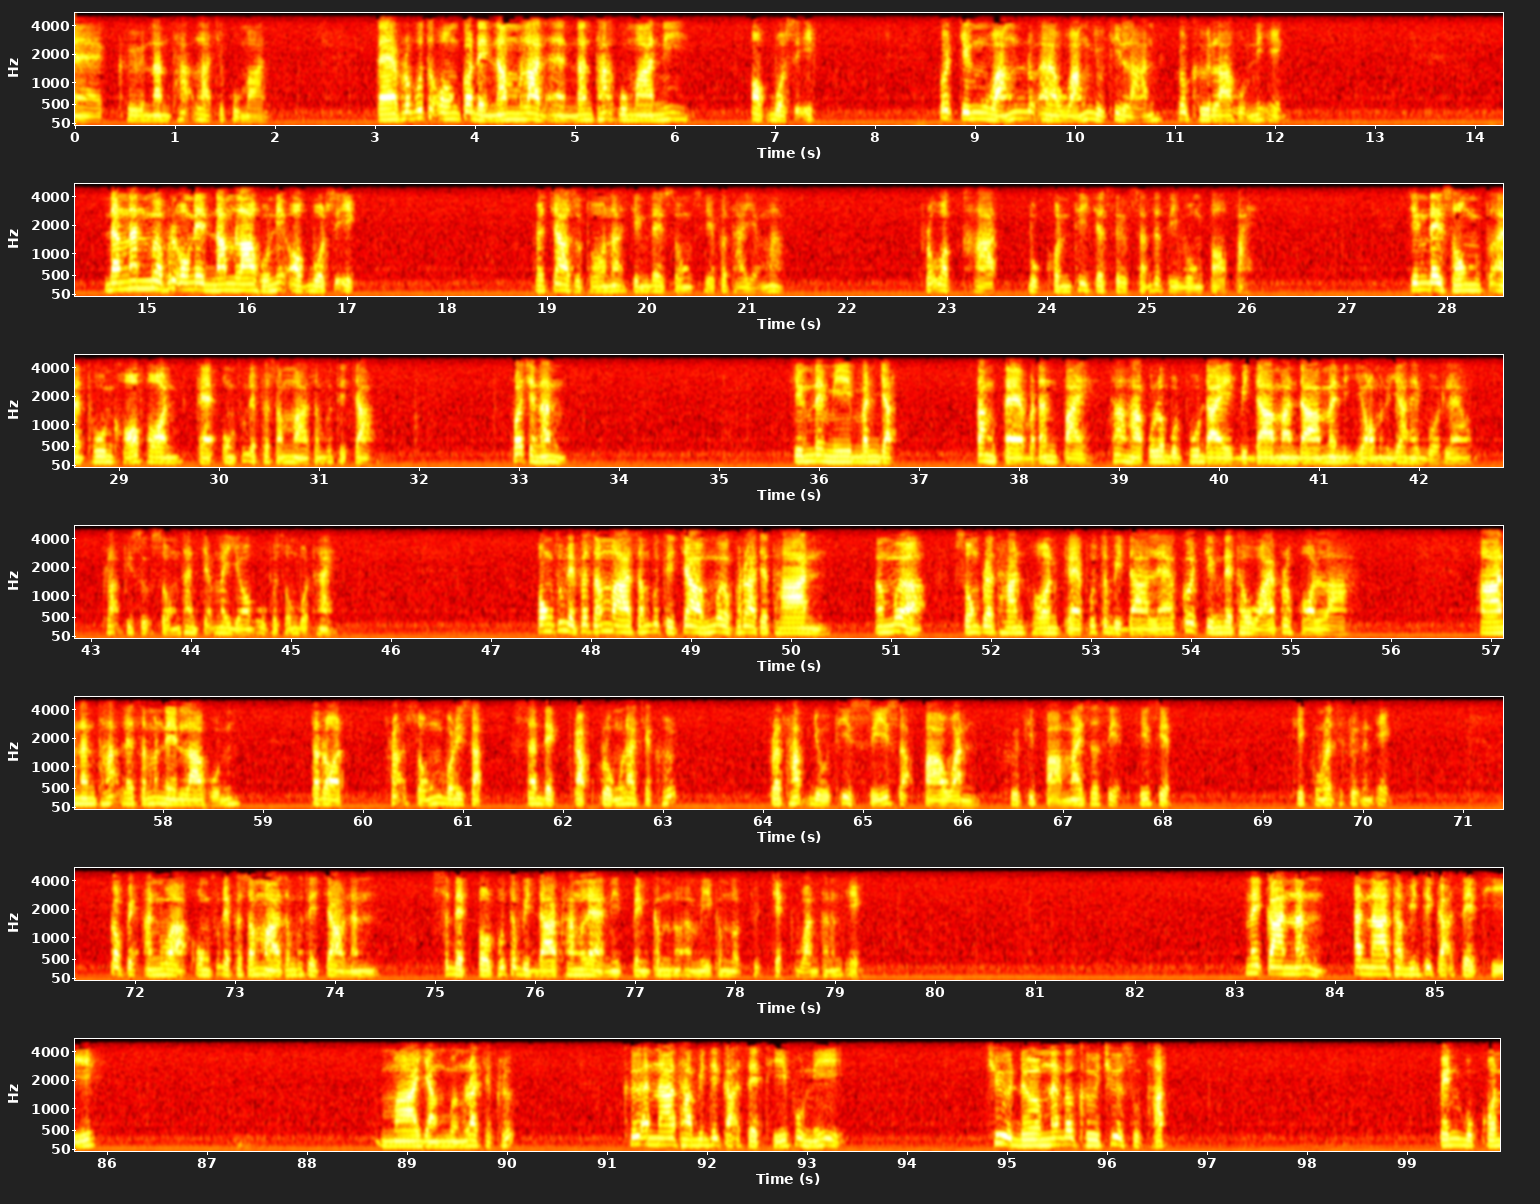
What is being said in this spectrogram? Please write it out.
คือนันทราชกุมาร แต่พระพุทธองค์ก็ได้นำราชนันทกุมารนี้ออกบวชสิอีก ก็จึงหวังหวังอยู่ที่หลานก็คือลาหุนนี่เอง ดังนั้นเมื่อพระองค์ได้นำลาหุนนี้ออกบวชสิอีก พระเจ้าสุโธนะจึงได้ทรงเสียพระทัยอย่างมาก เพราะว่าขาด บุคคลที่จะสืบสันตติวงศ์ต่อไป จึงได้ทรงทูลขอพรแก่องค์สมเด็จพระสัมมาสัมพุทธเจ้า เพราะฉะนั้น จึงได้มีบัญญัติตั้งแต่บัดนั้นไป ถ้าหากกุลบุตรผู้ใด บิดามารดาไม่ยอมอนุญาตให้บวชแล้ว พระพิสุสงฆ์ท่านจะไม่ยอมอุปสมบทให้ องค์สมเด็จพระสัมมาสัมพุทธเจ้าเมื่อพระราชทาน เมื่อ ทรงประทานพรแก่พุทธบิดาแล้วก็จึงได้ถวายพระพรลา พานันทะและสมณเณรลาหุน ตลอดพระสงฆ์บริษัทเสด็จกลับกรุงราชคฤห์ประทับอยู่ที่ศรีสะปาวัน คือที่ป่าไม้เสียดสีเสียด ที่กรุงราชคฤห์นั่นเอง ก็เป็นอันว่าองค์สมเด็จพระสัมมาสัมพุทธเจ้านั้น เสด็จโปรดพุทธบิดาครั้งแรกนี้เป็นกำหนดมีกำหนดอยู่เจ็ดวันเท่านั้นเอง ในการนั้นอนาถบินทิกะเศรษฐี มาอย่างเมืองราชคลึกคืออนาถบินทิกะเศรษฐีผู้นี้ ชื่อเดิมนั้นก็คือชื่อสุทัศน์เป็นบุคคล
